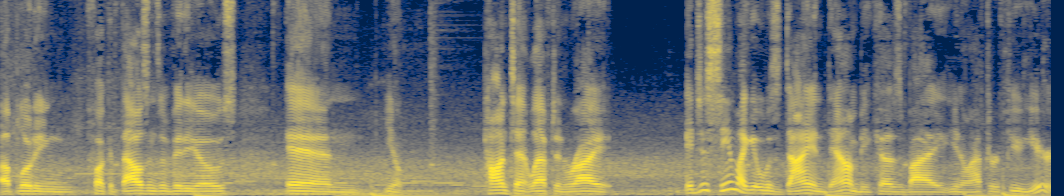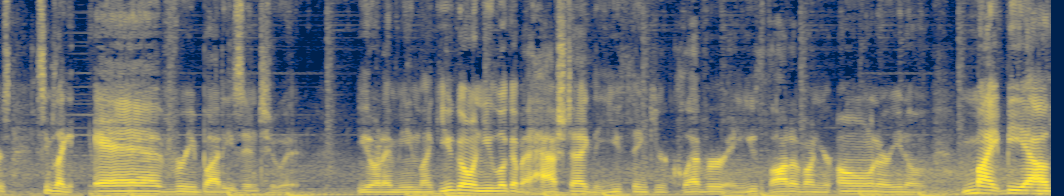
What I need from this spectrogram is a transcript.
uploading fucking thousands of videos and you know content left and right, it just seemed like it was dying down because by you know after a few years, it seems like everybody's into it. You know what I mean? Like you go and you look up a hashtag that you think you're clever and you thought of on your own, or you know might be out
